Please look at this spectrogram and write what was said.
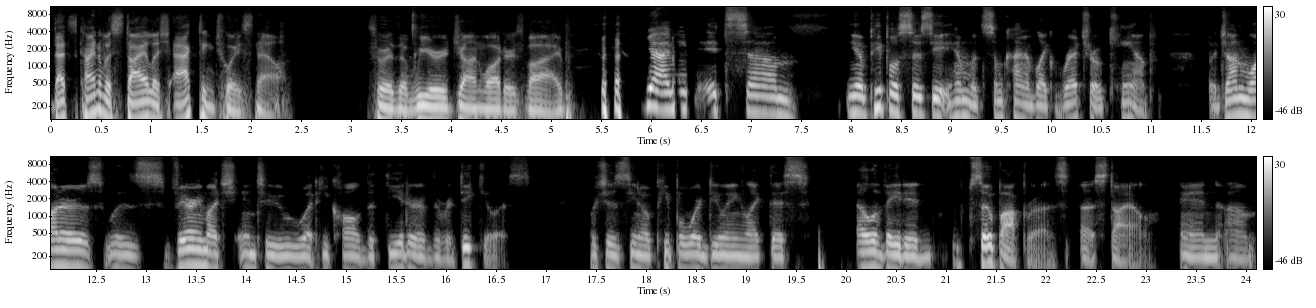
that's kind of a stylish acting choice now, sort of the weird John Waters vibe. Yeah, I mean, it's um, you know, people associate him with some kind of like retro camp, but John Waters was very much into what he called the theater of the ridiculous, which is you know people were doing like this elevated soap opera uh, style, and um,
